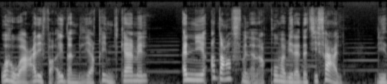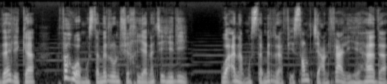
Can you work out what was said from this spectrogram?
وهو عرف أيضا باليقين الكامل أني أضعف من أن أقوم بردة فعل. لذلك فهو مستمر في خيانته لي وأنا مستمرة في صمتي عن فعله هذا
